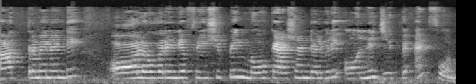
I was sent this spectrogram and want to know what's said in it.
మాత్రమేనండి. All over India free shipping no cash on delivery only GPay and phone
